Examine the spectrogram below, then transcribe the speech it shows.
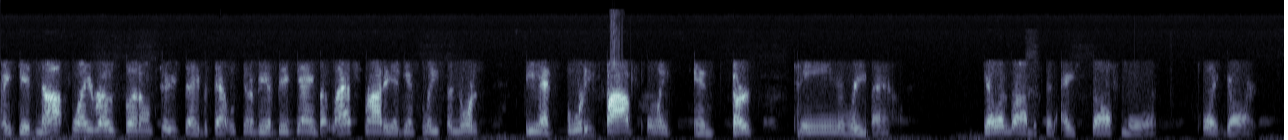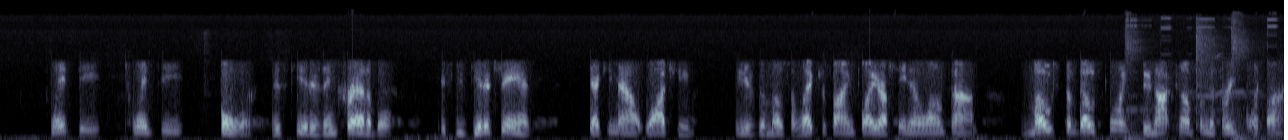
They did not play Rosebud on Tuesday, but that was going to be a big game. But last Friday against Lisa North, he had 45 points and 13 rebounds. Kellen Robinson, a sophomore point guard, 2024. This kid is incredible. If you get a chance, Check him out. Watch him. He is the most electrifying player I've seen in a long time. Most of those points do not come from the three point line.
